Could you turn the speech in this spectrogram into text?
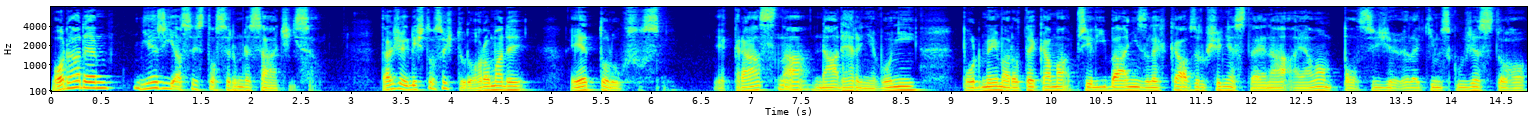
Odhadem měří asi 170 čísel. Takže když to seštu dohromady, je to luxusní. Je krásná, nádherně voní, pod mýma dotekama přilíbání zlehká vzrušeně sténá a já mám pocit, že vyletím z kůže z toho,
